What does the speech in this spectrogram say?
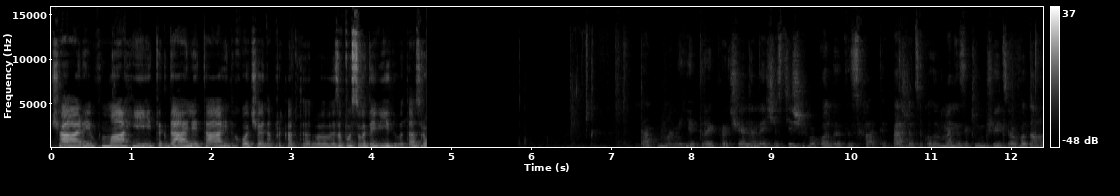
чарів, магії і так далі, та і не хоче, наприклад, е, записувати відео та так, у мене є три причини найчастіше виходити з хати. Перше, це коли в мене закінчується вода.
